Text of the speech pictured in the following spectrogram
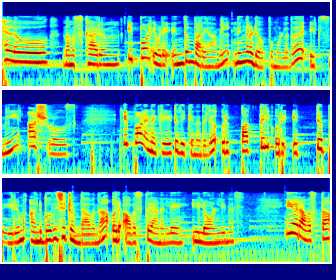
ഹലോ നമസ്കാരം. ഇപ്പോൾ ഇവിടെ എന്തും പറയാമിൽ നിങ്ങളുടെ ഒപ്പമുള്ളത് ഇറ്റ്സ് മീ അഷ് റോസ് ഇപ്പോൾ എന്നെ കേട്ടിരിക്കുന്നതിൽ ഒരു പത്തിൽ ഒരു എട്ട് പേരും അനുഭവിച്ചിട്ടുണ്ടാവുന്ന ഒരു അവസ്ഥയാണല്ലേ ഈ ലോൺലിനെസ് ഈ ഒരു അവസ്ഥ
